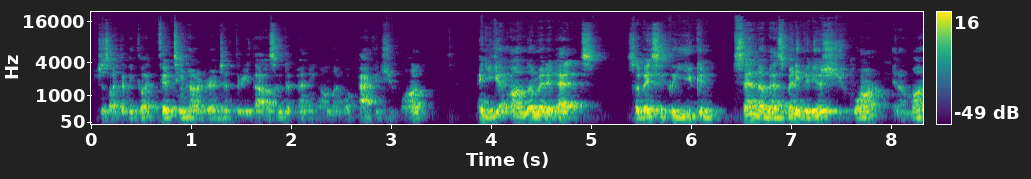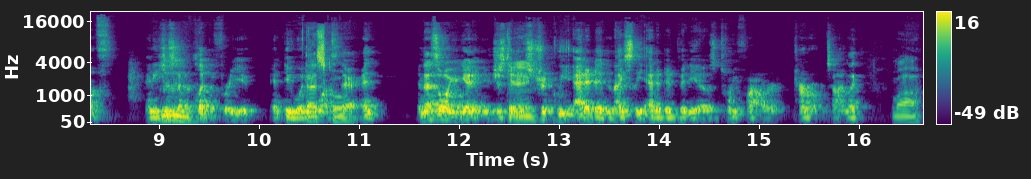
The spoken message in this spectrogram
which is like I think like fifteen hundred to three thousand, depending on like what package you want, and you get unlimited edits. So basically, you can send him as many videos as you want in a month, and he's just Mm. going to clip it for you and do what That's he wants cool. there. And and that's all you're getting. You're just getting Dang. strictly edited, nicely edited videos, twenty four hour turnover time. Like Wow,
